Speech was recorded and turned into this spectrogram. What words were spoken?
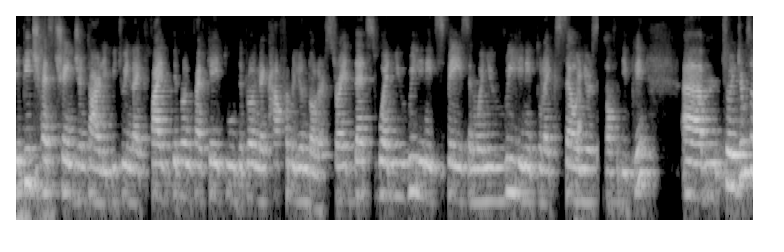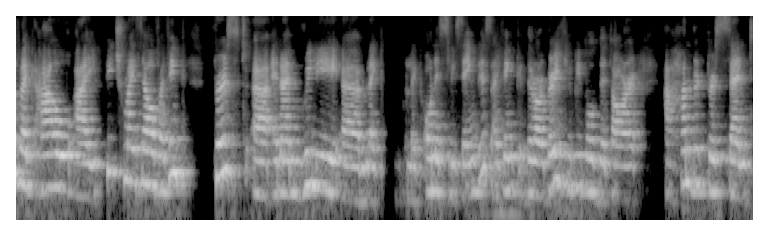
the pitch has changed entirely between like five deploying 5K to deploying like half a million dollars, right? That's when you really need space and when you really need to like sell yourself deeply. Um, so in terms of like how I pitch myself, I think first, uh, and I'm really um, like like honestly saying this, I think there are very few people that are a hundred percent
